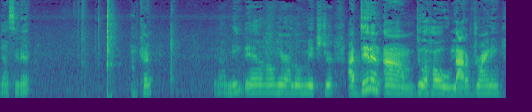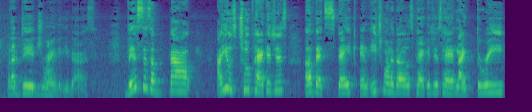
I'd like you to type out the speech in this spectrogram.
Y'all see that? Okay. Put our meat down on here, our little mixture. I didn't um, do a whole lot of draining, but I did drain it, you guys. This is about I used two packages of that steak, and each one of those packages had like three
